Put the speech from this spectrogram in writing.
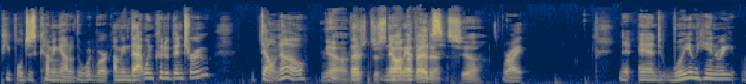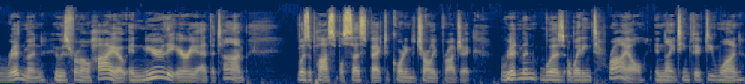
people just coming out of the woodwork. I mean, that one could have been true. Don't know. Yeah. There's just no not enough evidence. evidence. Yeah. Right. And William Henry Redmond, who was from Ohio and near the area at the time, was a possible suspect, according to Charley Project. Redmond was awaiting trial in 1951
